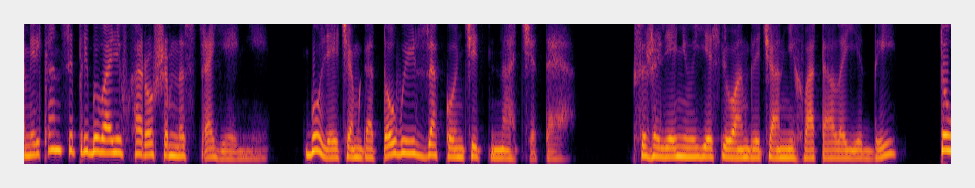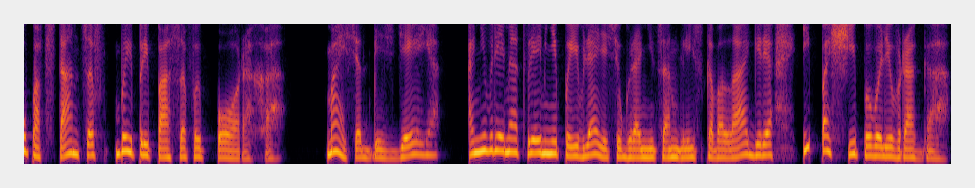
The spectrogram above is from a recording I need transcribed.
американцы пребывали в хорошем настроении, более чем готовые закончить начатое. К сожалению, если у англичан не хватало еды, то у повстанцев боеприпасов и пороха. Маясь от безделья, они время от времени появлялись у границ английского лагеря и пощипывали врага.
